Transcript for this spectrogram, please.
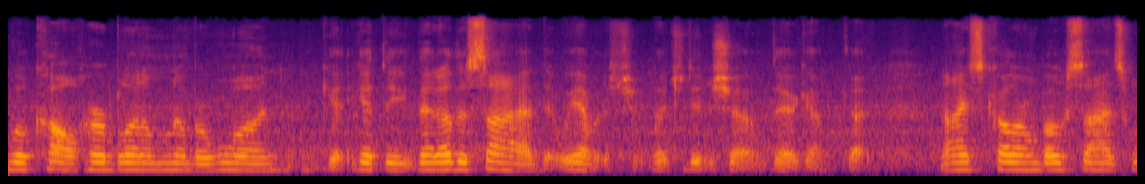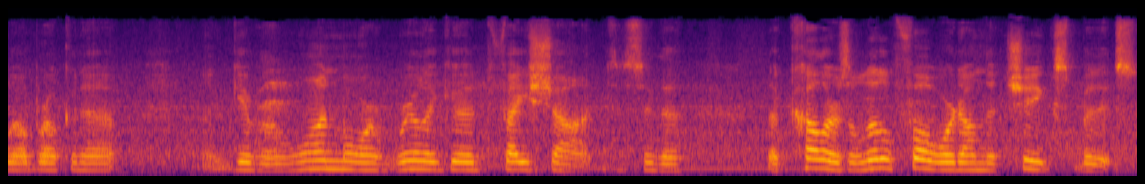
We'll call her Blenheim number one. Get get the that other side that we haven't that you didn't show. There you go. Got nice color on both sides, well broken up. Give her one more really good face shot. to See the the color's a little forward on the cheeks, but it's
